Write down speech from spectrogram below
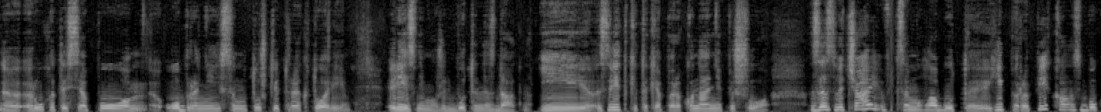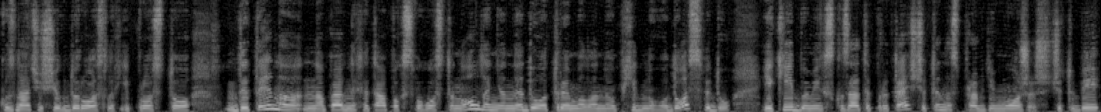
е, рухатися по обраній самотужки траєкторії. Різні можуть бути нездатна. І звідки таке переконання пішло? Зазвичай це могла бути гіперопіка з боку значущих дорослих, і просто дитина на певних етапах свого становлення недоотримала необхідного досвіду, який би міг сказати про те, що ти насправді можеш, що тобі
